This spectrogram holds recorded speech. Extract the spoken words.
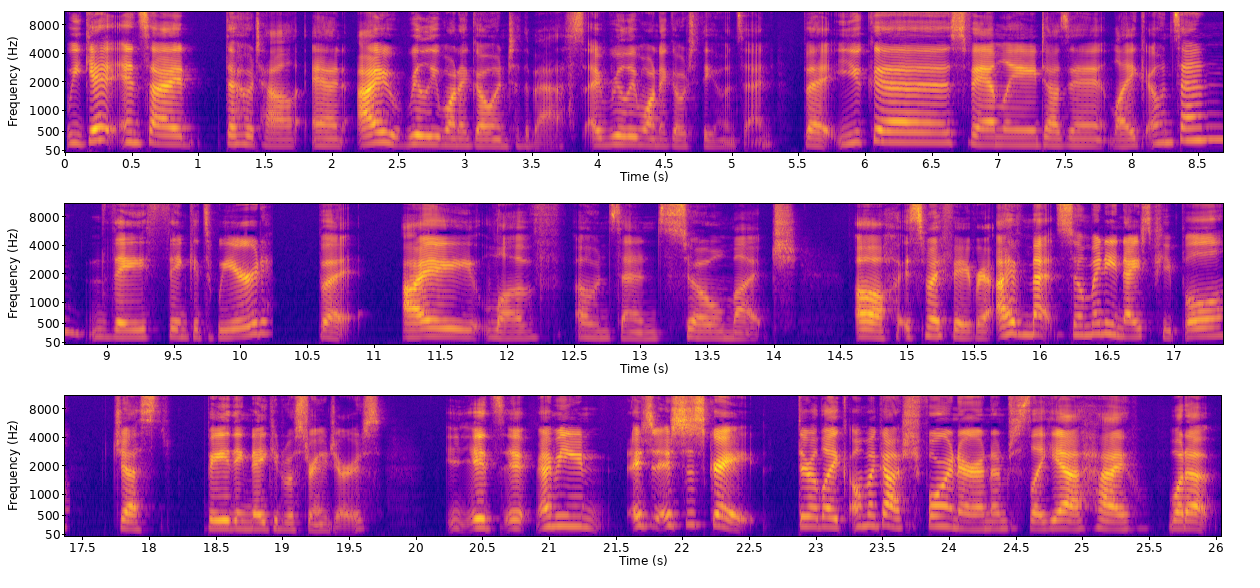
We get inside the hotel and I really want to go into the baths. I really want to go to the onsen. But Yuka's family doesn't like onsen. They think it's weird, but I love onsen so much. Oh, it's my favorite. I've met so many nice people just bathing naked with strangers. It's it I mean, it's it's just great. They're like, "Oh my gosh, foreigner." And I'm just like, "Yeah, hi. What up?"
